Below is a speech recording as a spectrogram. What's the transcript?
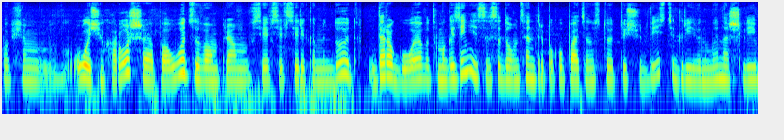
В общем, очень хорошая по отзывам, прям все-все-все рекомендуют. Дорогое. Вот в магазине, если в садовом центре покупать, оно стоит 1200 гривен. Мы нашли,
